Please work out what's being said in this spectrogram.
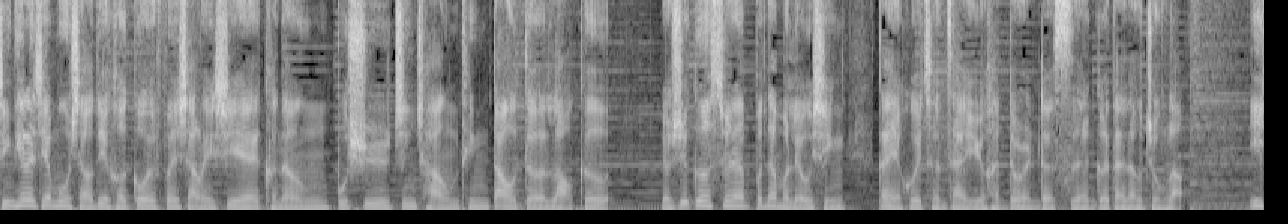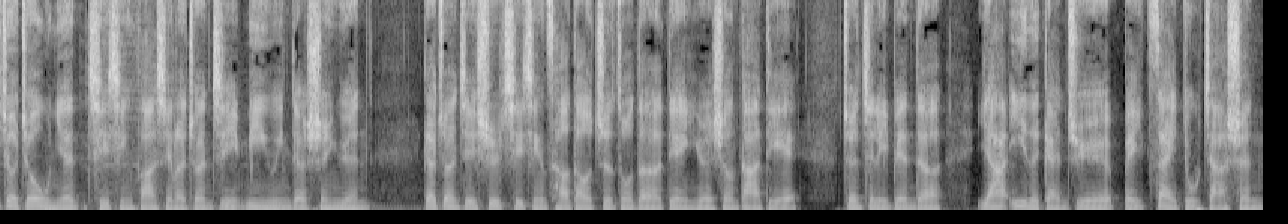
今天的节目，小弟和各位分享了一些可能不是经常听到的老歌。有些歌虽然不那么流行，但也会存在于很多人的私人歌单当中了。一九九五年，齐秦发行了专辑《命运的深渊》，该专辑是齐秦操刀制作的电影原声大碟。专辑里边的压抑的感觉被再度加深。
